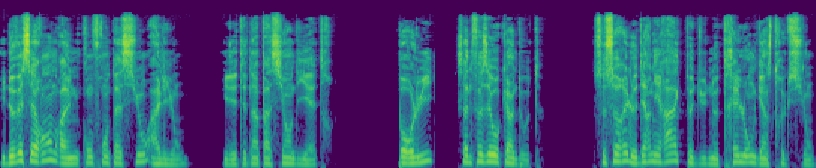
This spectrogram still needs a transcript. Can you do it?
Il devait se rendre à une confrontation à Lyon. Il était impatient d'y être. Pour lui, ça ne faisait aucun doute. Ce serait le dernier acte d'une très longue instruction.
